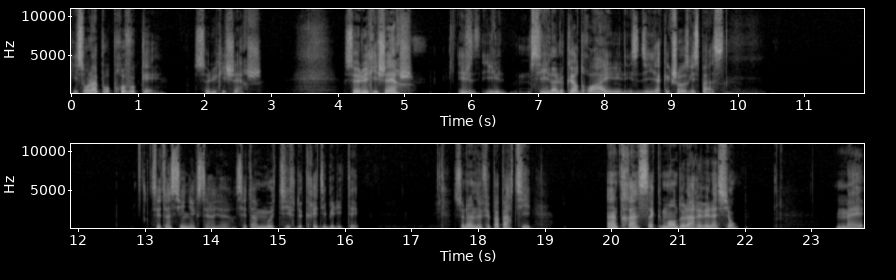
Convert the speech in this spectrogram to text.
qui sont là pour provoquer celui qui cherche. Celui qui cherche, il, s'il a le cœur droit, il, se dit, il y a quelque chose qui se passe. C'est un signe extérieur, c'est un motif de crédibilité. Cela ne fait pas partie intrinsèquement de la révélation, mais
